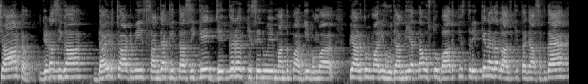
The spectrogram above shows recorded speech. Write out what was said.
ਚਾਰਟ ਜਿਹੜਾ ਸੀਗਾ ਡਾਈਟ ਚਾਰਟ ਵੀ ਸਾਂਝਾ ਕੀਤਾ ਸੀ ਕਿ ਜੇਕਰ ਕਿਸੇ ਨੂੰ ਇਹ ਮੰਦਭਾਗੀ ਬਿਮਾ- ਭਿਆਨਕ ਬਿਮਾਰੀ ਹੋ ਜਾਂਦੀ ਹੈ, ਤਾਂ ਉਸ ਤੋਂ ਬਾਅਦ ਕਿਸ ਤਰੀਕੇ ਨਾਲ ਇਹਦਾ ਇਲਾਜ ਕੀਤਾ ਜਾ ਸਕਦਾ ਹੈ?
